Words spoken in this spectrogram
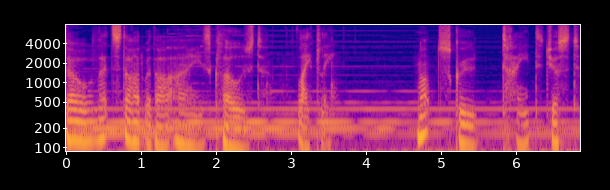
So let's start with our eyes closed lightly, not screwed tight, just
